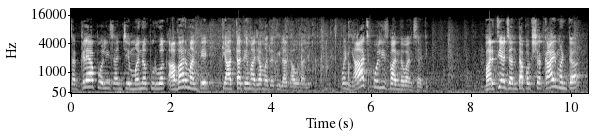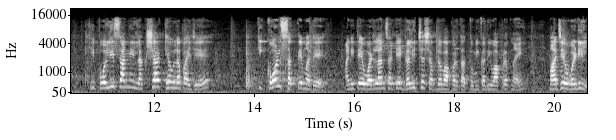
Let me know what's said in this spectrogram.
सगळ्या पोलिसांचे मनपूर्वक आभार मानते की आत्ता ते माझ्या मदतीला धावून आले. पण ह्याच पोलीस बांधवांसाठी भारतीय जनता पक्ष काय म्हणतं? की पोलिसांनी लक्षात ठेवलं पाहिजे की कोण सत्तेमध्ये आणि ते वडिलांसाठी एक गलिच्छ शब्द वापरतात. तो मी कधी वापरत नाही. माझे वडील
